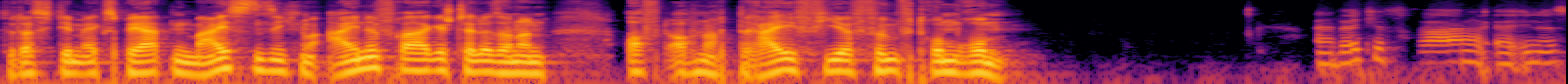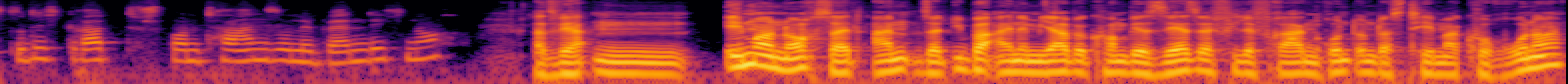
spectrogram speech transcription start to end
So dass ich dem Experten meistens nicht nur eine Frage stelle, sondern oft auch noch drei, vier, fünf drumrum. An welche Fragen erinnerst du dich gerade spontan so lebendig noch? Also wir hatten immer noch, seit, an, seit über einem Jahr bekommen wir sehr, sehr viele Fragen rund um das Thema Corona.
